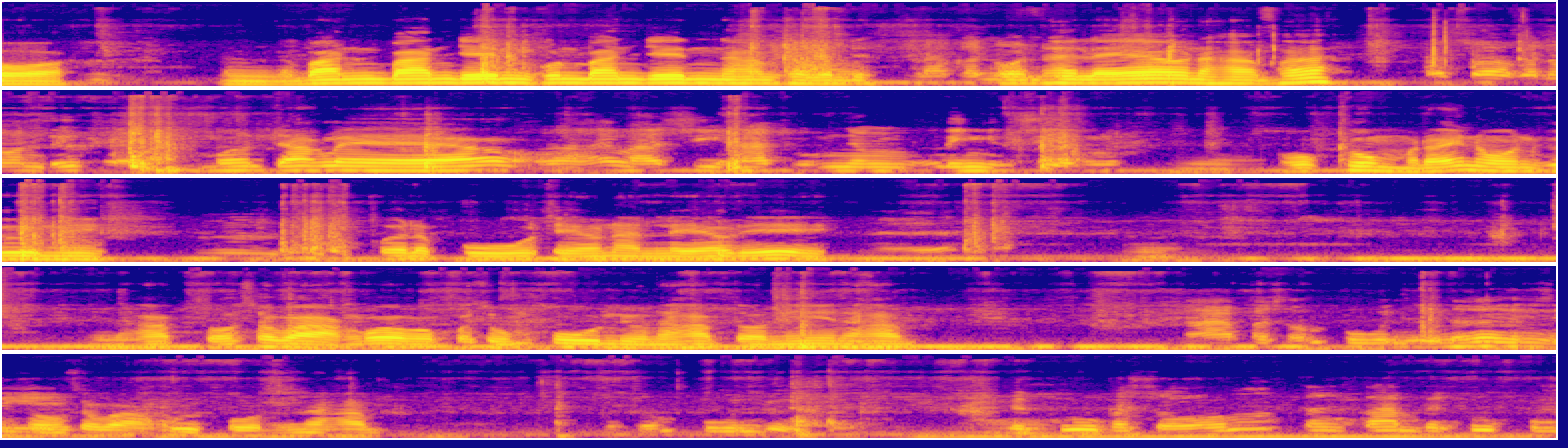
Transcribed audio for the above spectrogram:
ว์อืมบานบานเย็นคุณบานเย็นนะครับสวัสดีแล้วก็นโออนนให้แล้วนะครับฮะแล้วก็ก็นอนดึกเมินจักแล้วไอ้ว่าสี่ห้าทุ่มยังได้ยินเสียงหกทุ่มมาได้นอนคืนนี้อืมเปิดละปูแถวนั้นแล้วดิเออนี่นะครับโซสว่างก็ผสมปูนอยู่นะครับ ตอนนี้นะครับ ตาผสมปูนอยู่เด้อสี่สองสว่างพืชผลนะครับผ สมปูนอยู่ เป็นตู้ผสมตั้งตามเป็นตู้ปู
